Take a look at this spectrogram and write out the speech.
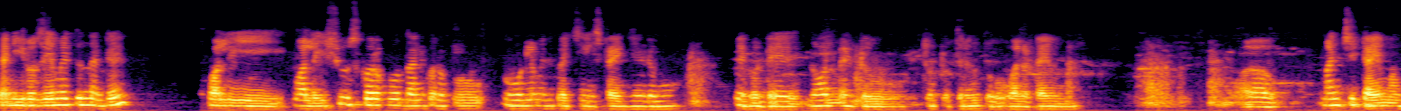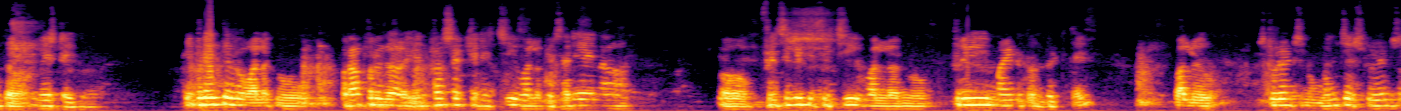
కానీ ఈరోజు ఏమవుతుందంటే వాళ్ళు వాళ్ళ ఇష్యూస్ కొరకు దాని కొరకు రోడ్ల మీదకి వచ్చి స్ట్రైక్ చేయడము లేకుంటే గవర్నమెంట్ చుట్టూ తిరుగుతూ వాళ్ళ టైం మంచి టైం అంతా వేస్ట్ అవుతుంది. ఎప్పుడైతే వాళ్ళకు ప్రాపర్గా ఇన్ఫ్రాస్ట్రక్చర్ ఇచ్చి వాళ్ళకు సరి అయిన ఫెసిలిటీస్ ఇచ్చి వాళ్ళను ఫ్రీ మైండ్తో పెడితే వాళ్ళు స్టూడెంట్స్ను మంచి స్టూడెంట్స్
